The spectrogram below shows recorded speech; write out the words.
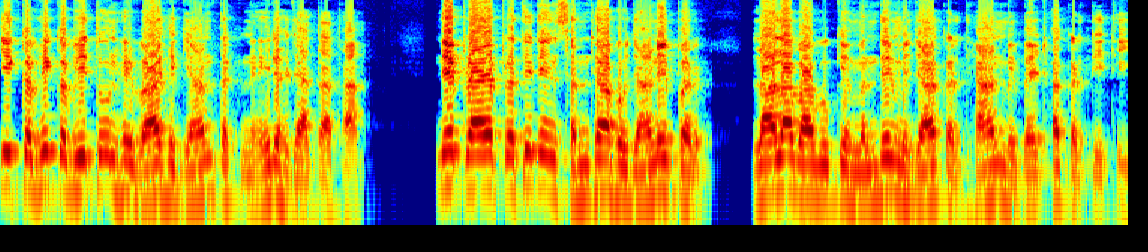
कि कभी कभी तो उन्हें बाह्य ज्ञान तक नहीं रह जाता था। वे प्राय प्रतिदिन संध्या हो जाने पर लाला बाबू के मंदिर में जाकर ध्यान में बैठा करती थी।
